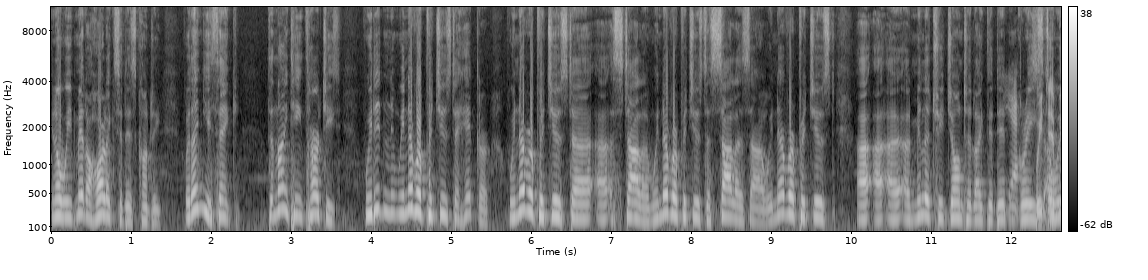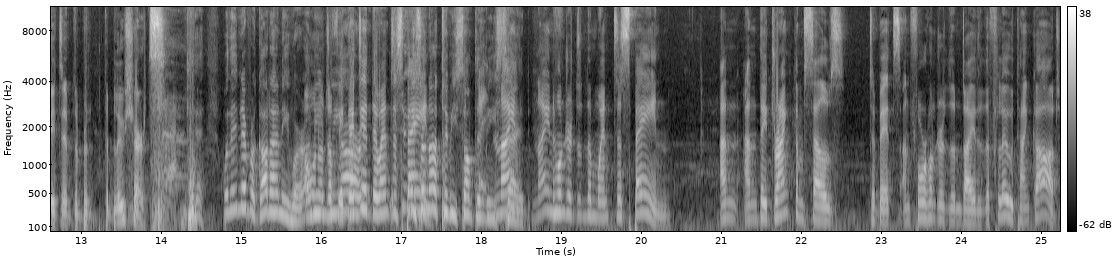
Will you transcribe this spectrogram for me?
you know, we've made a horlicks of this country. But then you think, the 1930s, we didn't. We never produced a Hitler. We never produced a, a Stalin. We never produced a Salazar. We never produced a, a, a military junta like they did Yes. in Greece. We and did beat the, the, the blue shirts. well, they never got anywhere. I Oh, mean, no, don't we they did, they went to Spain. Is there not to be something to be Nine, said? 900 of them went to Spain, and, and they drank themselves to bits, and 400 of them died of the flu, thank God.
